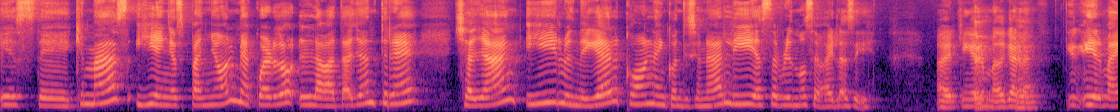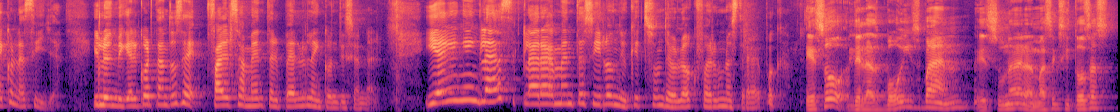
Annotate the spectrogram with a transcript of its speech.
Este, ¿qué más? Y en español me acuerdo la batalla entre Chayanne y Luis Miguel con la incondicional y este ritmo se baila así. A ver quién era el eh, más galán. Eh. Y el mae con la silla. Y Luis Miguel cortándose falsamente el pelo en la incondicional. Y en inglés, claramente sí, los New Kids on the Block fueron nuestra época. Eso de las boys band es una de las más exitosas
